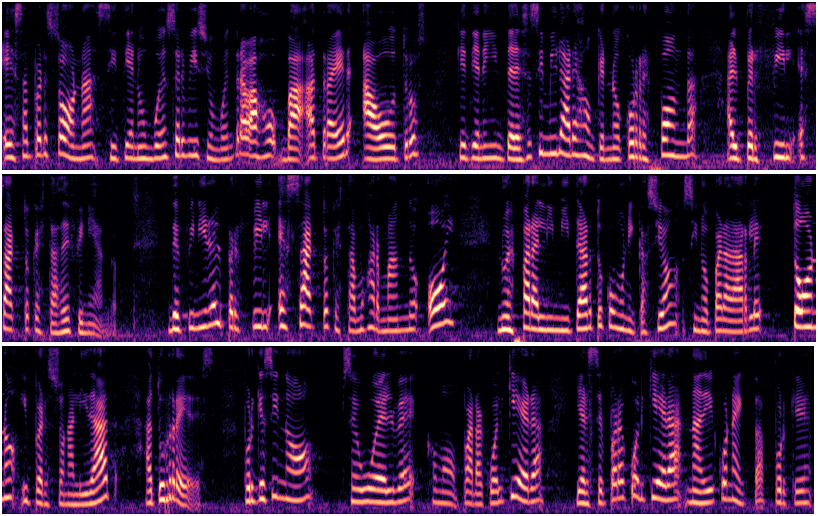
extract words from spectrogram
esa persona, si tiene un buen servicio, un buen trabajo, va a atraer a otros que tienen intereses similares, aunque no corresponda al perfil exacto que estás definiendo. Definir el perfil exacto que estamos armando hoy no es para limitar tu comunicación, sino para darle tono y personalidad a tus redes, porque si no, se vuelve como para cualquiera y al ser para cualquiera nadie conecta porque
